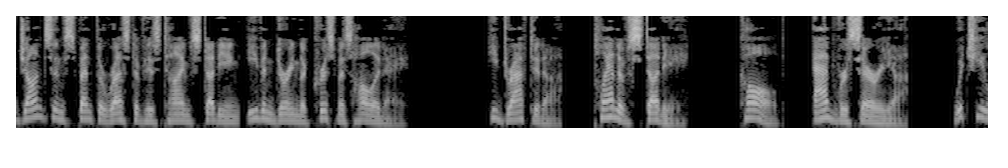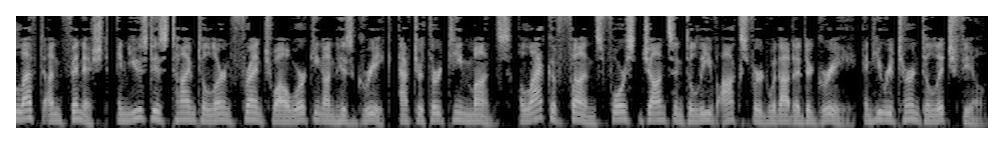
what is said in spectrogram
Johnson spent the rest of his time studying, even during the Christmas holiday. He drafted a «plan of study» called «Adversaria» which he left unfinished, and used his time to learn French while working on his Greek. After 13 months, a lack of funds forced Johnson to leave Oxford without a degree, and he returned to Lichfield.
